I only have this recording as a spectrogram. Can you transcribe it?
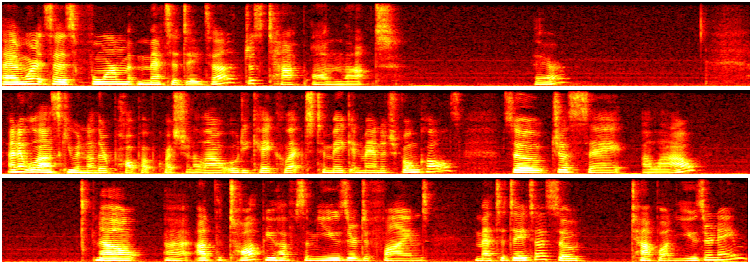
And where it says form metadata, just tap on that there. And it will ask you another pop-up question. Allow ODK Collect to make and manage phone calls. So just say allow. Now, uh, at the top, you have some user-defined metadata. So tap on username.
